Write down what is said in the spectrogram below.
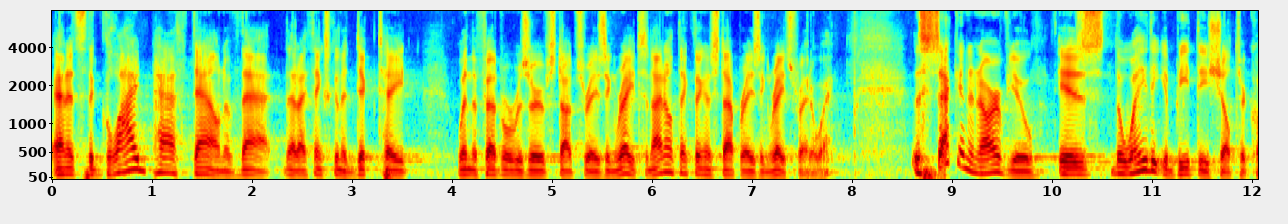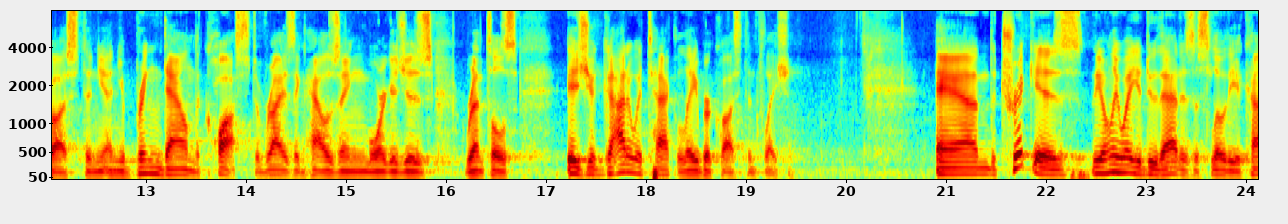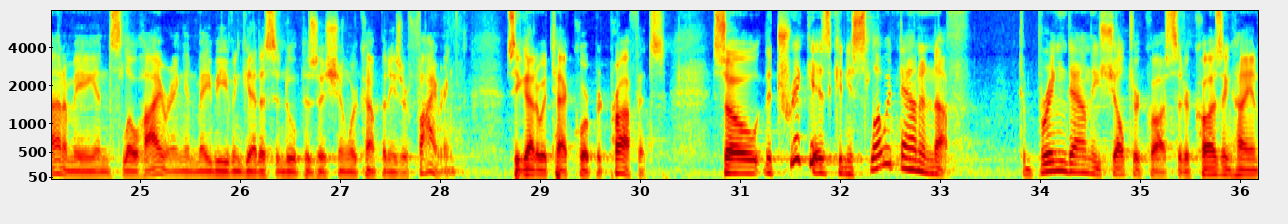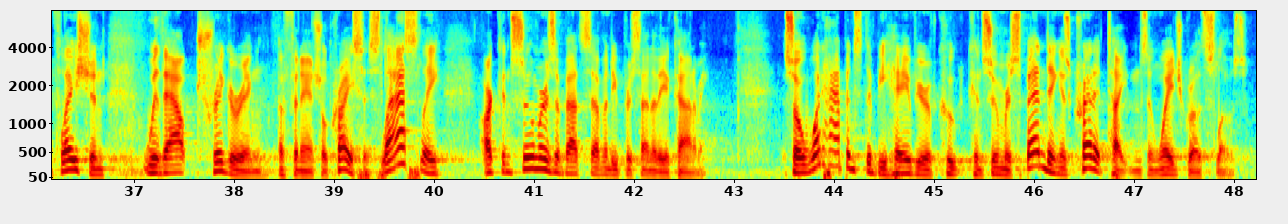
and it's the glide path down of that that I think is going to dictate when the Federal Reserve stops raising rates. And I don't think they're going to stop raising rates right away. The second, in our view, is the way that you beat these shelter costs and you, and you bring down the cost of rising housing, mortgages, rentals, is you got to attack labor cost inflation. And the trick is the only way you do that is to slow the economy and slow hiring and maybe even get us into a position where companies are firing. So you got to attack corporate profits. So the trick is can you slow it down enough to bring down these shelter costs that are causing high inflation without triggering a financial crisis. Lastly, our consumers about 70% of the economy. So what happens to behavior of consumer spending as credit tightens and wage growth slows?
